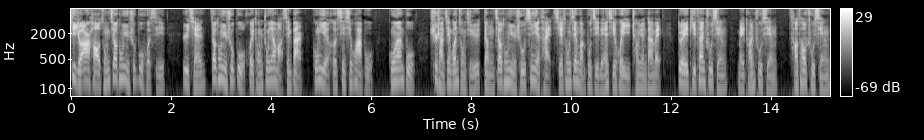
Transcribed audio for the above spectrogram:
记者二号从交通运输部获悉，日前，交通运输部会同中央网信办、工业和信息化部、公安部、市场监管总局等交通运输新业态协同监管部际联席会议成员单位，对 T 三出行、美团出行、曹操出行、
